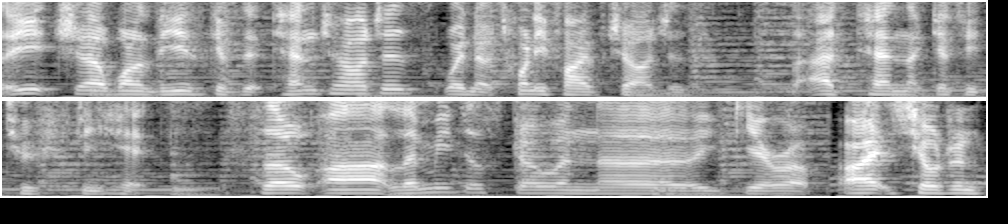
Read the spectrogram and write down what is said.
So each uh, one of these gives it 10 charges. Wait, no, 25 charges. So add 10, that gives me 250 hits. So uh, let me just go and uh, gear up. All right, children,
